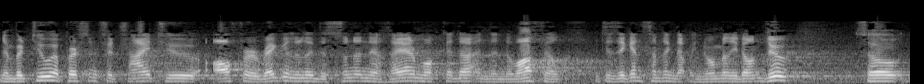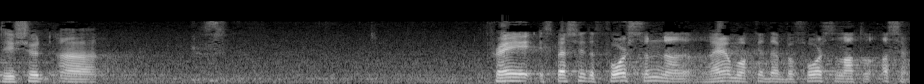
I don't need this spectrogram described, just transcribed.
Number two, a person should try to offer regularly the sunnah ghair muqtada and the nawafil, which is again something that we normally don't do. So they should uh, pray, especially the four sunnah, ghair muqtada, before Salatul Asr.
